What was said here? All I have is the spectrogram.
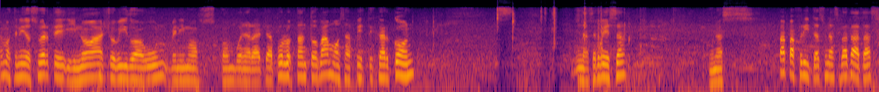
Hemos tenido suerte y no ha llovido aún, venimos con buena racha, por lo tanto vamos a festejar con una cerveza, unas papas fritas, unas batatas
